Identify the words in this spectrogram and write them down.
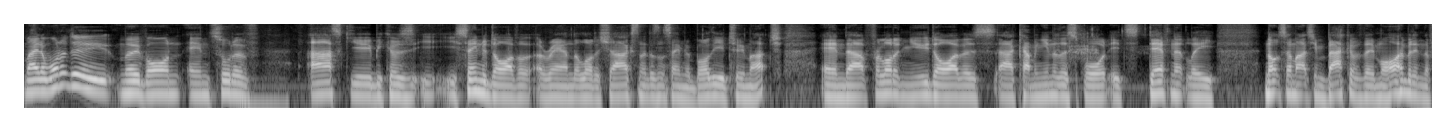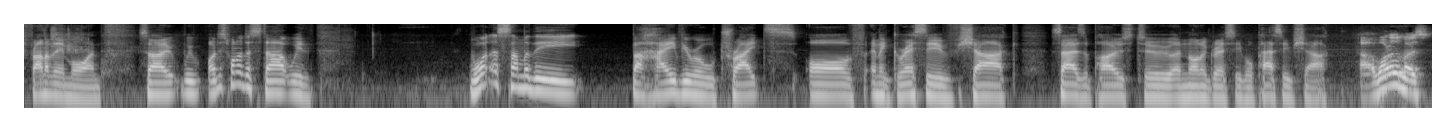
mate, I wanted to move on and sort of ask you because you, seem to dive around a lot of sharks and it doesn't seem to bother you too much. And uh, for a lot of new divers uh, coming into the sport, it's definitely not so much in back of their mind, but in the front of their mind. So we, I just wanted to start with what are some of the behavioral traits of an aggressive shark, say, as opposed to a non aggressive or passive shark? Uh, one of the most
